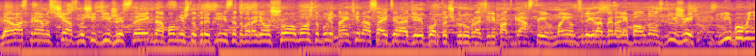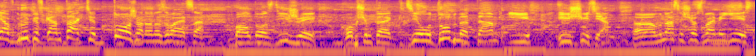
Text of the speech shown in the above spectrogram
Для вас прямо сейчас звучит DJ Snake. Напомню, что трек-лист этого радиошоу можно будет найти на сайте radiorecord.ru в разделе подкасты, в моем телеграм-канале Балдос Диджей, либо у меня в группе ВКонтакте, тоже она называется Балдос Диджей. В общем-то, где удобно, там и ищите. А, у нас еще с вами есть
